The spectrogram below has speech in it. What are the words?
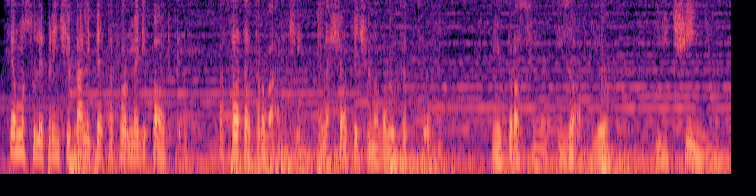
Siamo sulle principali piattaforme di podcast. Passate a trovarci e lasciateci una valutazione. Nel prossimo episodio, il cigno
